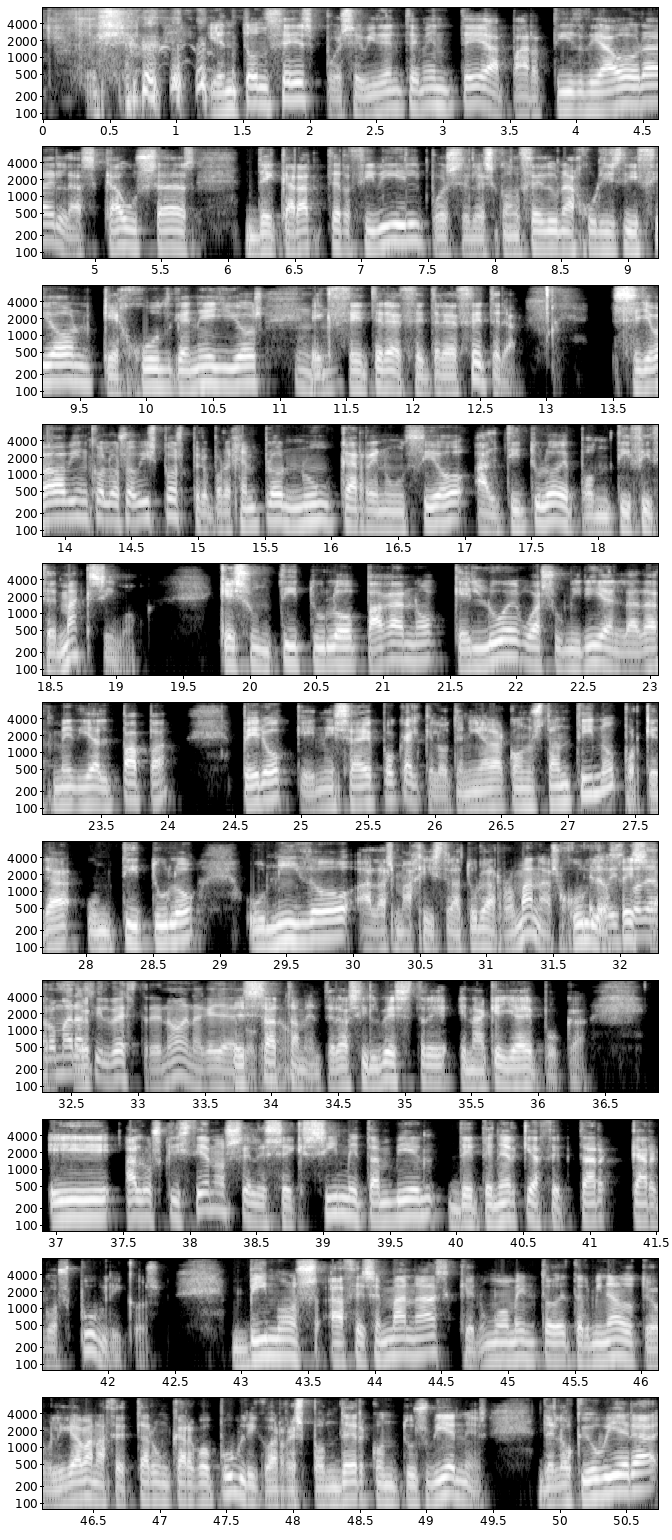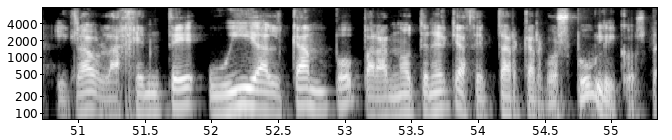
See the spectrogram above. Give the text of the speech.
y entonces, pues evidentemente, a partir de ahora, en las causas de carácter civil, pues se les concede una jurisdicción que juzguen ellos, etcétera, etcétera, etcétera. Se llevaba bien con los obispos, pero, por ejemplo, nunca renunció al título de pontífice máximo que es un título pagano que luego asumiría en la Edad Media el Papa, pero que en esa época el que lo tenía era Constantino, porque era un título unido a las magistraturas romanas. Julio el obispo de Roma era Silvestre, ¿no? En aquella época. Exactamente, era Silvestre en aquella época. Y a los cristianos se les exime también de tener que aceptar cargos públicos. Vimos hace semanas que en un momento determinado te obligaban a aceptar un cargo público, a responder con tus bienes de lo que hubiera, y claro, la gente huía al campo para no tener que aceptar cargos públicos.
